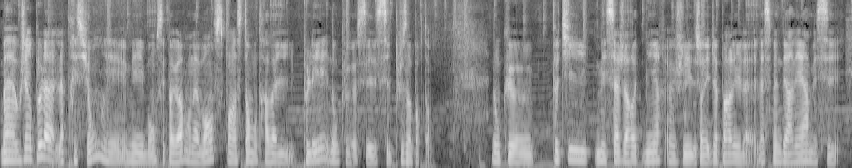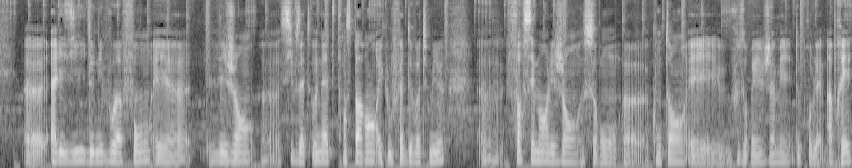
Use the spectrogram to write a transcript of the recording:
bah, où j'ai un peu la, pression, mais bon, c'est pas grave, on avance. Pour l'instant, mon travail plaît, donc euh, c'est le plus important. Donc, euh, petit message à retenir, euh, j'en ai, déjà parlé la, semaine dernière, mais c'est allez-y, donnez-vous à fond, et les gens, si vous êtes honnête, transparent et que vous faites de votre mieux, forcément les gens seront contents et vous aurez jamais de problème. Après,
